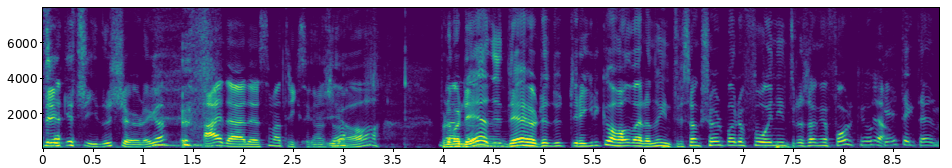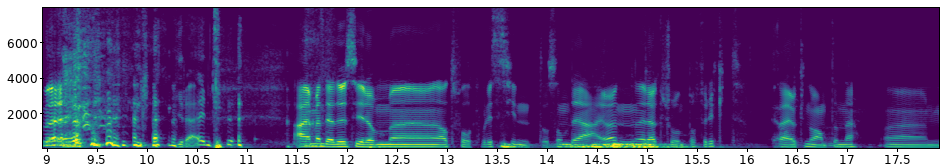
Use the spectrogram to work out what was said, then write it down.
Trenger ikke si det sjøl engang. Nei, det er det som er trikset, kanskje. Ja. For det var det, det jeg hørte. Du trenger ikke å være noe interessant sjøl, bare få inn interessante folk. Ok, Ja. tenkte jeg. Det, det er greit. Nei, men det du sier om eh, at folk blir sinte og sånn, det er jo en reaksjon på frykt. Det er jo ikke noe annet enn det. Um,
